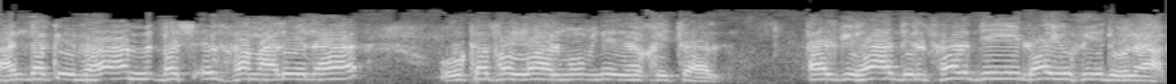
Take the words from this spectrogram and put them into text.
عندك ابهام بس افهم علينا وكفى الله المؤمنين القتال. الجهاد الفردي لا يفيد هناك.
